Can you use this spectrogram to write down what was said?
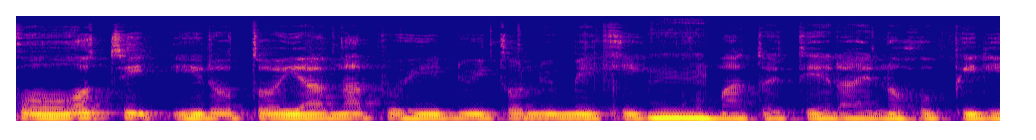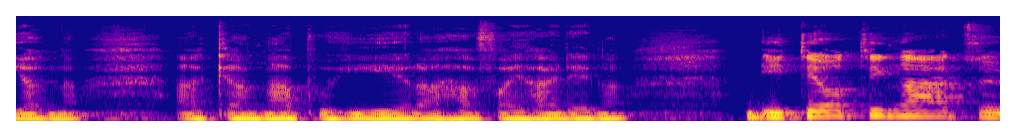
ko oti i roto i a Ngapuhi nui tonu me ki ko mātou tērā e noho piri ana a kia Ngapuhi i ērā hawhai haerenga. I te otinga atu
